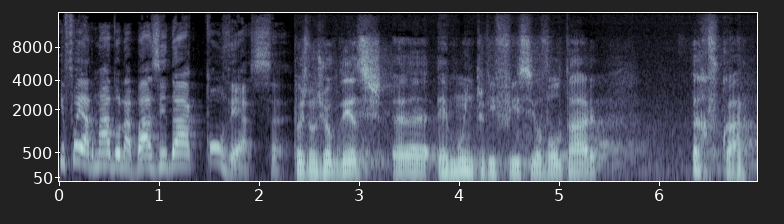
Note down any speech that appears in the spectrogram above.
e foi armado na base da conversa. Depois de um jogo desses, uh, é muito difícil voltar a refocar.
